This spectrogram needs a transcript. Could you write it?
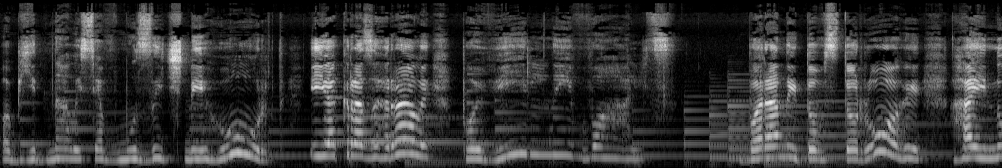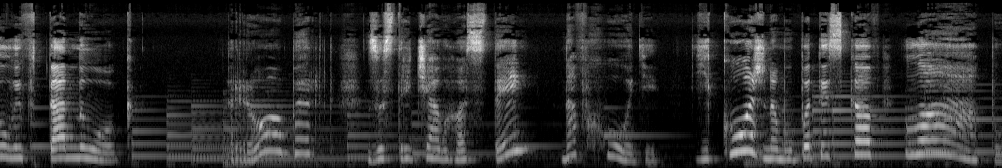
об'єдналися в музичний гурт і якраз грали повільний вальс. Барани товстороги гайнули в танок. Роберт зустрічав гостей на вході і кожному потискав лапу.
